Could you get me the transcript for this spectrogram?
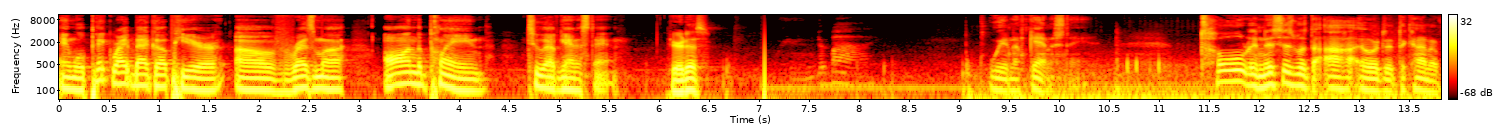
And we'll pick right back up here of Resmaa on the plane to Afghanistan. Here it is. we're in Afghanistan. told, and this is what the aha or the, the kind of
